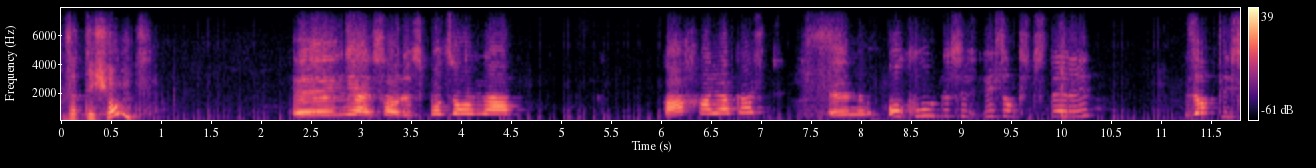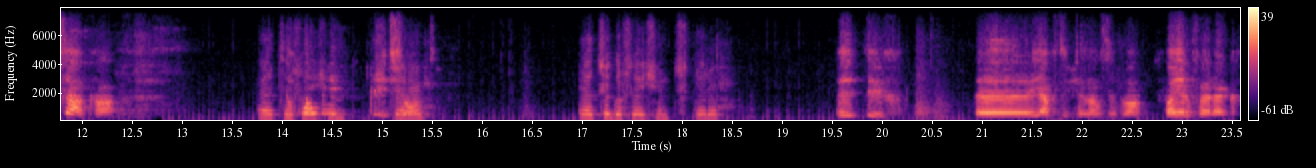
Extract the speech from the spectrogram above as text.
Za tysiąc? E, nie, sorry, spocona pacha jakaś. E, o kurde, 64 za tysiaka. Ale co Dokładnie 64? tysiąc Ale czego 64? E, tych. E, jak to się nazywa? Fajerwerek.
